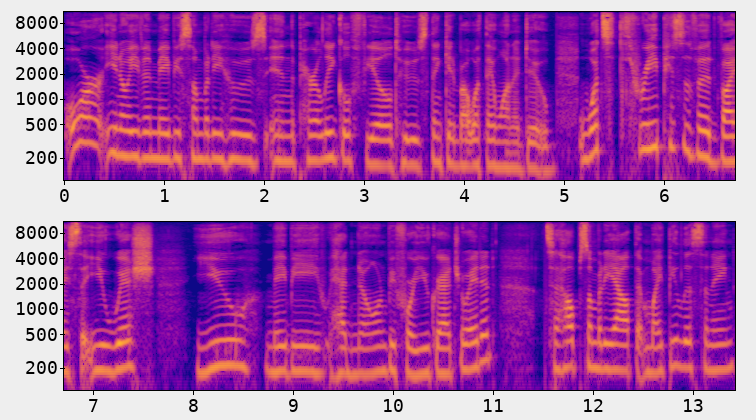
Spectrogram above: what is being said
Or you know even maybe somebody who's in the paralegal field who's thinking about what they want to do? What's three pieces of advice that you wish you maybe had known before you graduated to help somebody out that might be listening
